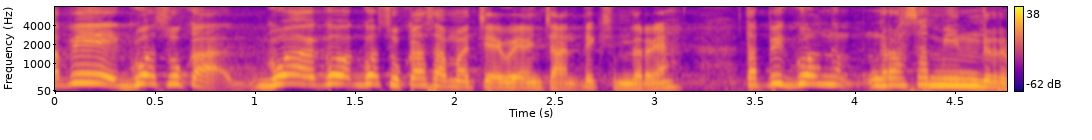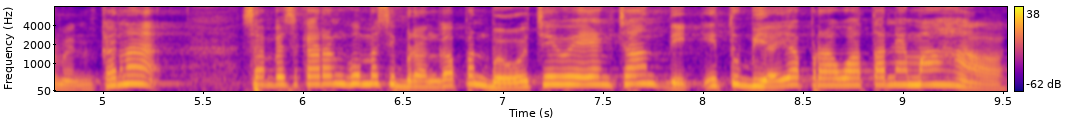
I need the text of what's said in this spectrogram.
Tapi gue suka, gue gua, gua suka sama cewek yang cantik sebenarnya. Tapi gue ngerasa minder men, karena sampai sekarang gue masih beranggapan bahwa cewek yang cantik itu biaya perawatannya mahal.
